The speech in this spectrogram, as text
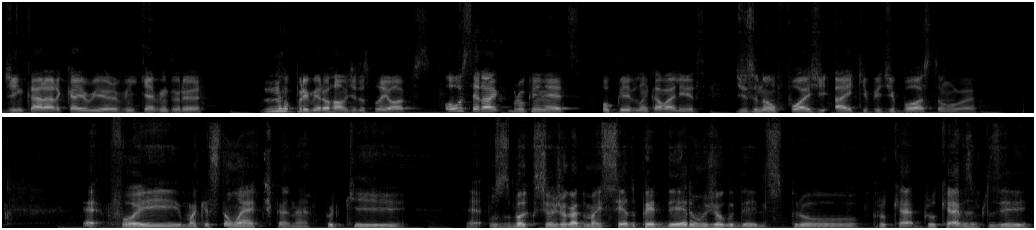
de encarar Kyrie Irving e Kevin Durant no primeiro round dos playoffs, ou será Brooklyn Nets ou Cleveland Cavaliers? Disso não foge a equipe de Boston, Juan. É, foi uma questão ética, né? Porque é, os Bucks tinham jogado mais cedo, perderam o jogo deles pro, pro, pro Cavs, inclusive.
